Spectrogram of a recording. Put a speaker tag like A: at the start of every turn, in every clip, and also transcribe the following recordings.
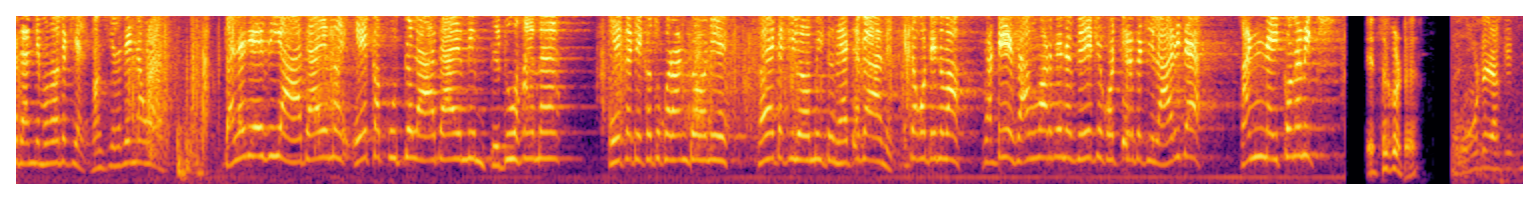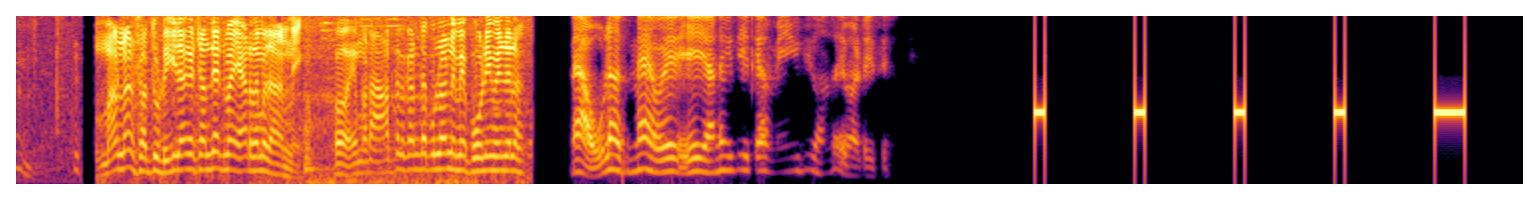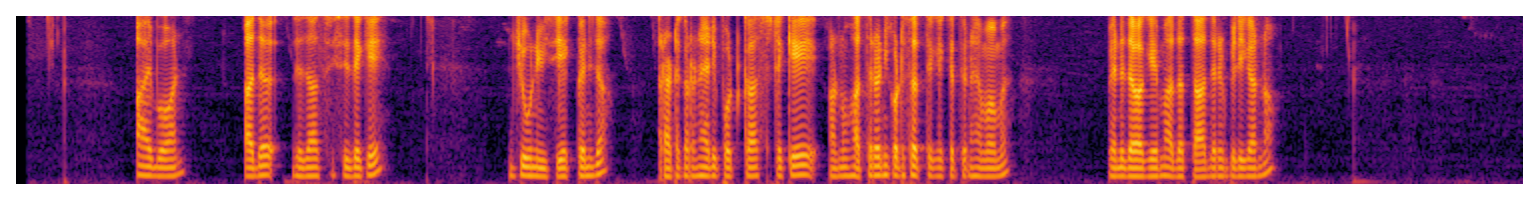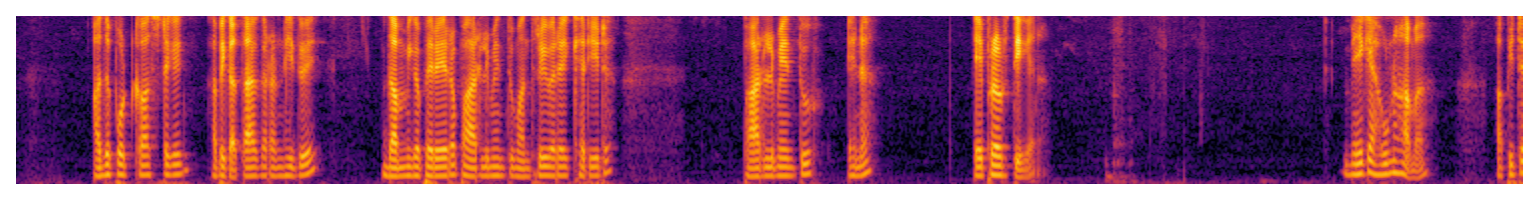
A: ඔයාටම දන්නේ මොනවද කියලා මං කියලා දෙන්නම් ඔයාලට. දලදේශීය ආදායම ඒක පුද්ගල ආදායමෙන් බෙදුවහම ඒකට එකතු කරන්න ඕනේ පැයට කිලෝමීටර් 60 ගානේ. එතකොට එනවා රටේ සංවර්ධන වේගය කොච්චරද කියලා. හරිද? අන්න ඉකොනොමික්ස්.
B: එතකොට
C: මන්න සතු ඩීලඟ චන්දයත්ම යාර්තම දාන්නේ ඕ මට ආතල් කණඩ පුලන්න මේ පොලිමෙදල
B: නෑ අවුලක් නෑ ඔය ඒ යන විදිට මේ විදි හොඳයි මට ඉති
D: අයිබෝවන් අද දෙදස් විසි දෙකේ ජූනි විසි එක්වනිදා රට කරන හැඩි පොඩ්කාස්ට් එකේ අනු හතරනි කොටසත් එක එකතුන හැමම වෙනද වගේම අදත් ආදරෙන් පිළිගන්නවා. අද පොඩ්කාස්ට් එකෙන් අපි කතා කරන්න හිතුවේ දම්මික පෙරේර පාර්ලිමෙන්තු මන්ත්‍රීවරය කැරීට පාර්ලිමේන්තු එන ඒ ප්‍රවෘතිය ගැන. මේක ඇහුණ හම අපිට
